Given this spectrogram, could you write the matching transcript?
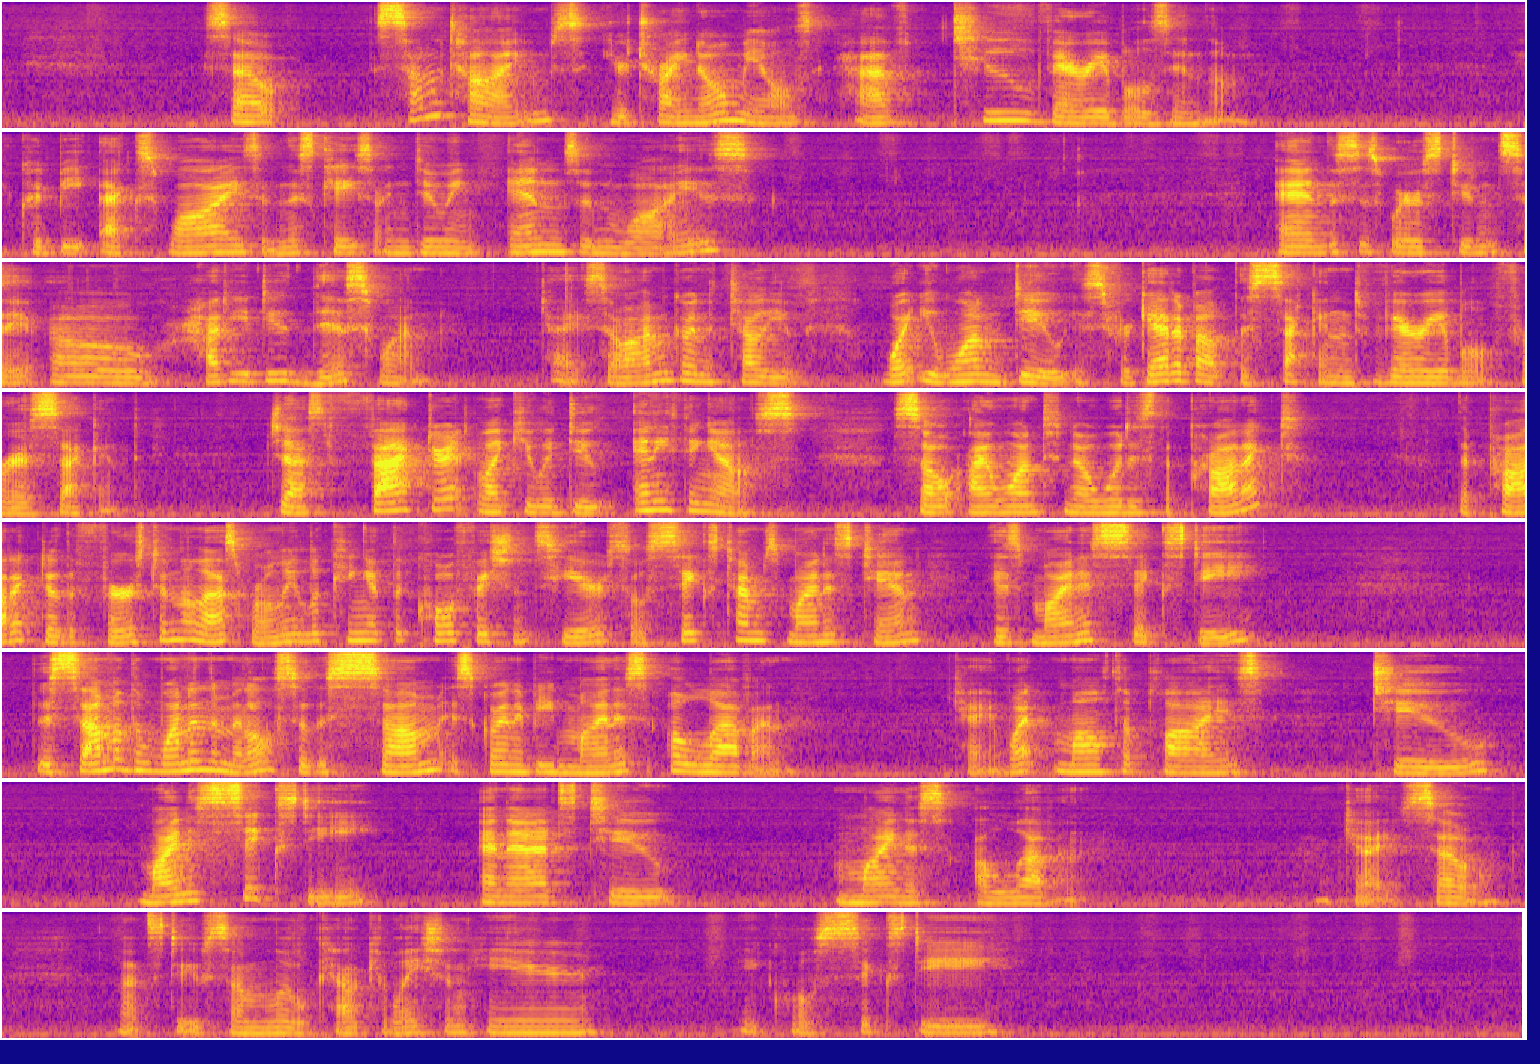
So sometimes your trinomials have two variables in them. It could be x, y's. In this case, I'm doing n's and y's. And this is where students say, oh, how do you do this one? Okay, so I'm going to tell you what you want to do is forget about the second variable for a second. Just factor it like you would do anything else. So I want to know what is the product the product of the first and the last. We're only looking at the coefficients here. So 6 times minus 10 is minus 60. The sum of the one in the middle, so the sum is going to be minus 11. Okay, what multiplies to minus 60 and adds to minus 11? Okay, so let's do some little calculation here. Equals 60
